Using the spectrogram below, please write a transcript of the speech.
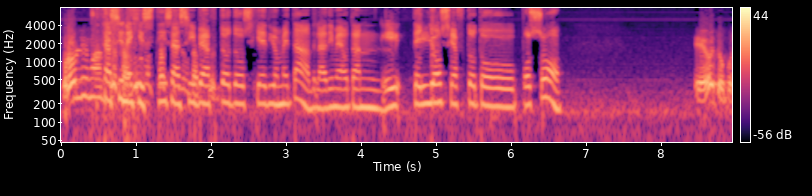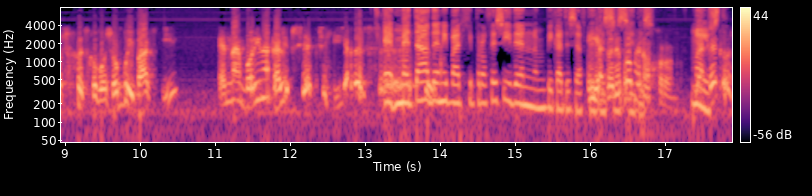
πρόβλημα. Θα και συνεχιστεί, δούμε σας κάτι είπε να αυτό το σχέδιο μετά, δηλαδή με όταν λ- τελειώσει αυτό το ποσό; Ε, όχι, το ποσό, το ποσό που υπάρχει ε, να μπορεί να καλύψει 6.000. Ε, μετά δεν υπάρχει πρόθεση ή δεν μπήκατε σε αυτή για τη τον επόμενο συζήτηση; χρόνο. Μάλιστα.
